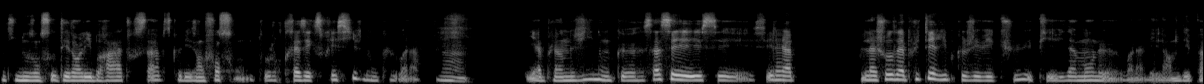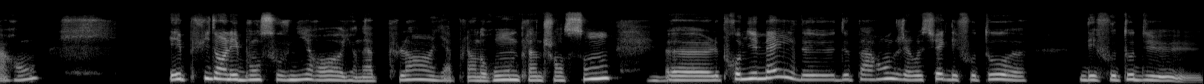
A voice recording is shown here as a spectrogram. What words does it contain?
quand ils nous ont sauté dans les bras, tout ça, parce que les enfants sont toujours très expressifs, donc euh, voilà. Mmh. Il y a plein de vie, donc euh, ça c'est la, la, chose la plus terrible que j'ai vécue, et puis évidemment le, voilà, les larmes des parents. Et puis dans les bons souvenirs, oh, il y en a plein, il y a plein de rondes, plein de chansons. Mmh. Euh, le premier mail de, de parents que j'ai reçu avec des photos des photos de,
